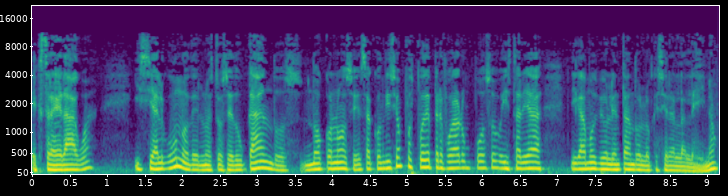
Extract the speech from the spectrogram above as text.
extraer agua y si alguno de nuestros educandos no conoce esa condición, pues puede perforar un pozo y estaría, digamos, violentando lo que será la ley, ¿no?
